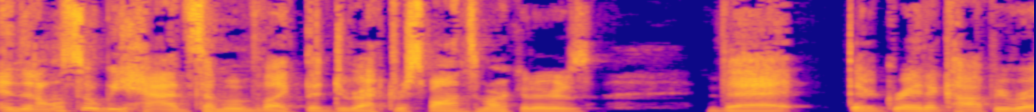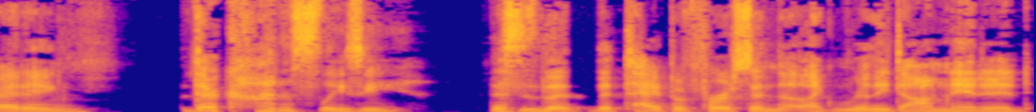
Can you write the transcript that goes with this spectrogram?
And then also we had some of like the direct response marketers that they're great at copywriting. They're kind of sleazy. This is the the type of person that like really dominated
